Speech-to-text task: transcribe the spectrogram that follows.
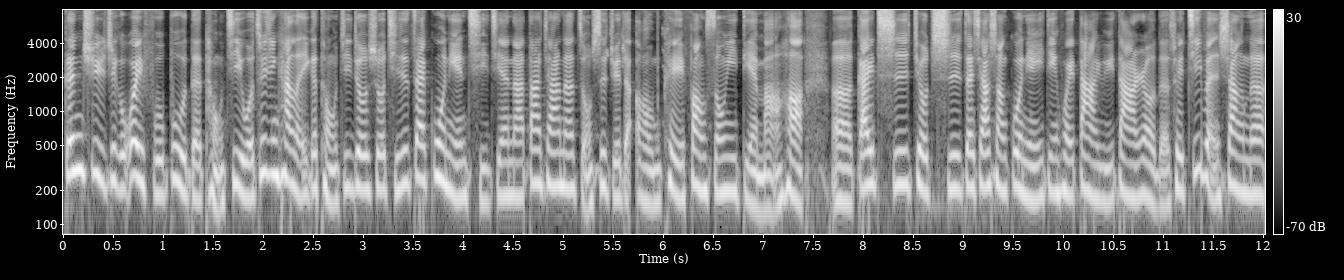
根据这个卫福部的统计，我最近看了一个统计，就是说其实，在过年期间呢，大家呢总是觉得哦，我们可以放松一点嘛哈，呃，该吃就吃，再加上过年一定会大鱼大肉的，所以基本上呢，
